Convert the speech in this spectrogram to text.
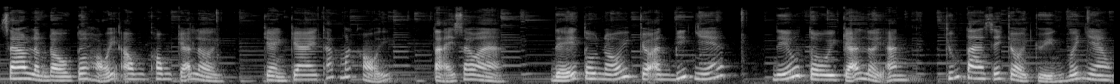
Sao lần đầu tôi hỏi ông không trả lời, chàng trai thắc mắc hỏi, tại sao à? Để tôi nói cho anh biết nhé. Nếu tôi trả lời anh, chúng ta sẽ trò chuyện với nhau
